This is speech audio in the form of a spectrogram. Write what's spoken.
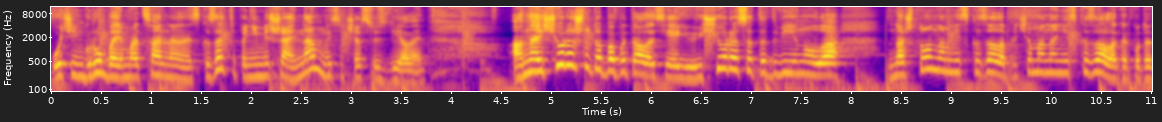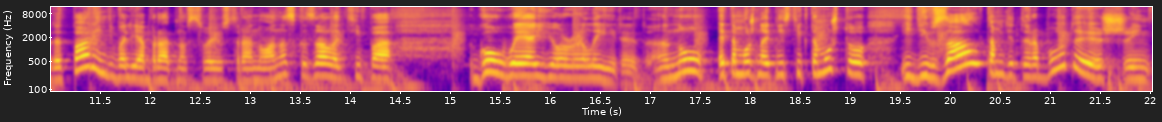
очень грубо, эмоционально сказать, типа, не мешай нам, мы сейчас все сделаем. Она еще раз что-то попыталась, я ее еще раз отодвинула. На что она мне сказала, причем она не сказала, как вот этот парень, вали обратно в свою страну, она сказала типа go where you're related. Ну, это можно отнести к тому, что иди в зал, там, где ты работаешь, и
